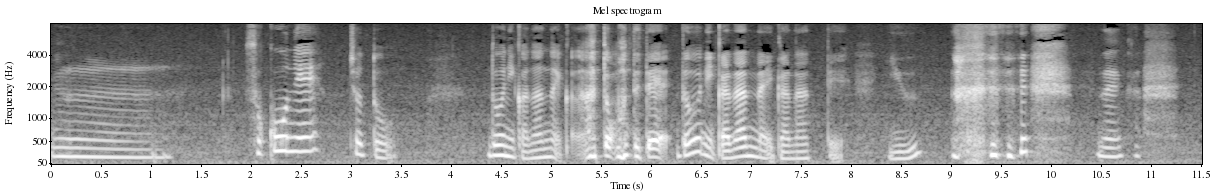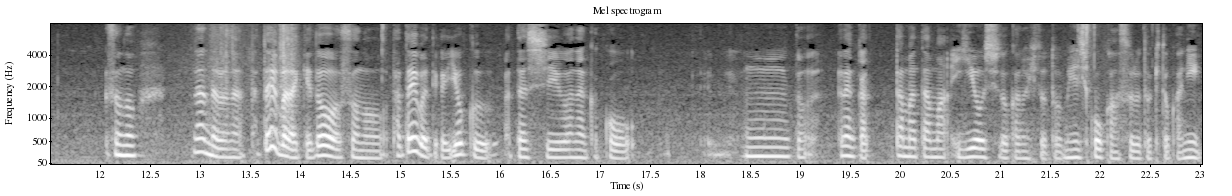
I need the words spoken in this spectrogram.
うーんそこをねちょっとどうにかなんないかなと思ってて どうにかなんないかなって言う？なんかそのなんだろうな例えばだけどその例えばっていうかよく私はなんかこううんとなんかたまたま異業種とかの人と名刺交換する時とかに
